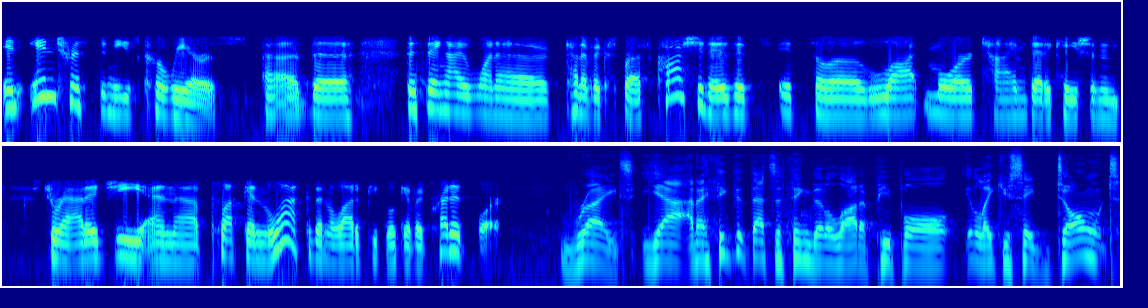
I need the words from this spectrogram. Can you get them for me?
in interest in these careers. Uh, the the thing I want to kind of express caution is it's it's a lot more time, dedication, strategy, and uh, pluck and luck than a lot of people give it credit for. Right. Yeah. And I think that that's a thing that a lot of people, like you say, don't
